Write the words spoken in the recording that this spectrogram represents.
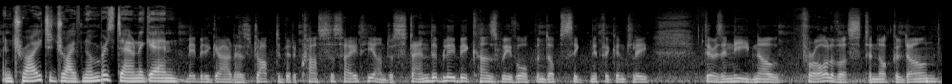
and try to drive numbers down again. Maybe the guard has dropped a bit across society, understandably, because we've opened up significantly. There's a need now for all of us to knuckle down.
